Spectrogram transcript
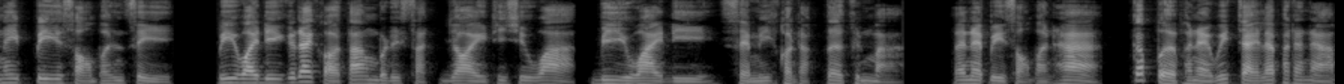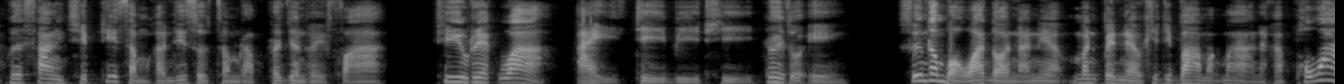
ในปี 2004 BYD ก็ได้ก่อตั้งบริษัทย่อยที่ชื่อว่า BYD Semiconductor ขึ้นมา และในปี 2005 ก็เปิดแผนกวิจัยและพัฒนาเพื่อสร้างชิปที่สำคัญที่สุดสำหรับรถยนต์ไฟฟ้า ที่เรียกว่า IGBT ด้วยตัวเอง ซึ่งต้องบอกว่าตอนนั้นเนี่ยมันเป็นแนวคิดที่บ้ามากๆนะครับเพราะว่า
